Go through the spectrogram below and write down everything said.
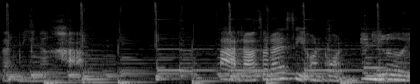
แบบนี้นะคะ ปาดแล้วจะได้สีอ่อนๆ แค่นี้เลย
